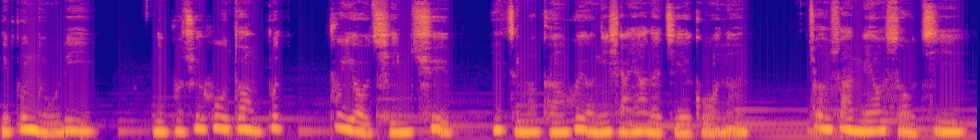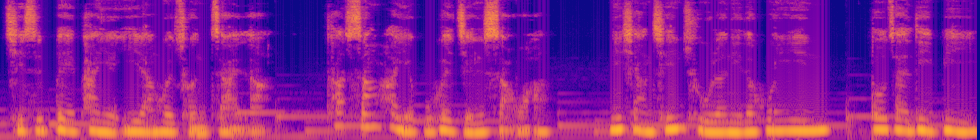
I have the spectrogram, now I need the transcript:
你不努力，你不去互动，不不有情趣。你怎么可能会有你想要的结果呢？就算没有手机，其实背叛也依然会存在啦。它伤害也不会减少啊。你想清楚了，你的婚姻都在利弊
